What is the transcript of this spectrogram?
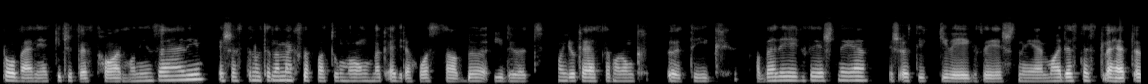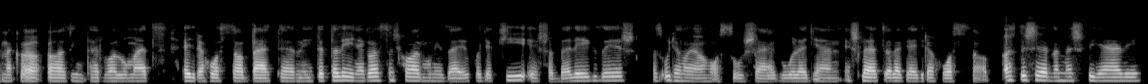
próbálni egy kicsit ezt harmonizálni, és aztán utána megszabadulunk magunknak egyre hosszabb időt. Mondjuk elszámolunk ötig a belégzésnél, és ötig kilégzésnél. Majd ezt, ezt lehet ennek a, az intervallumát egyre hosszabbá tenni. Tehát a lényeg az, hogy harmonizáljuk, hogy a ki és a belégzés az ugyanolyan hosszúságú legyen, és lehetőleg egyre hosszabb. Azt is érdemes figyelni,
